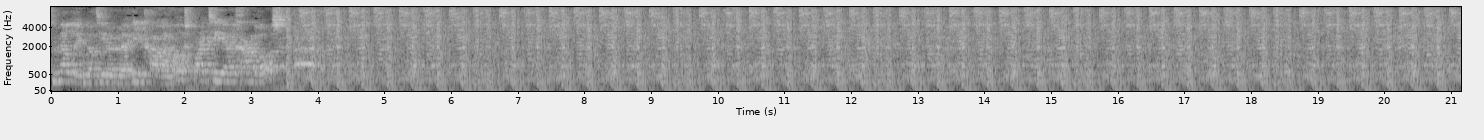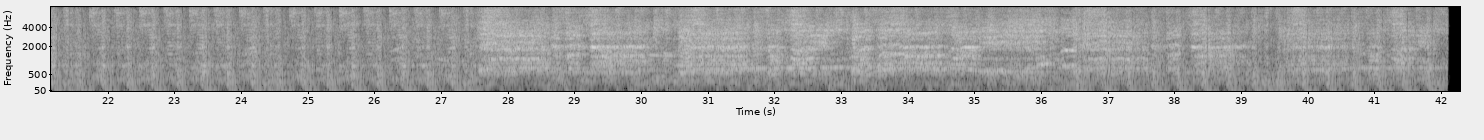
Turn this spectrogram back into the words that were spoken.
melding dat hier een illegale houtpartij eh, gaande was.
